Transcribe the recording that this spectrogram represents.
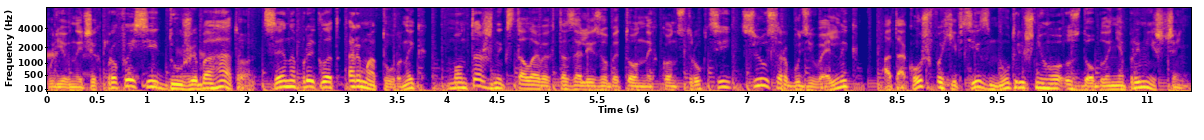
Будівничих професій дуже багато. Це, наприклад, арматурник, монтажник сталевих та залізобетонних конструкцій, слюсар-будівельник, а також фахівці з внутрішнього оздоблення приміщень.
